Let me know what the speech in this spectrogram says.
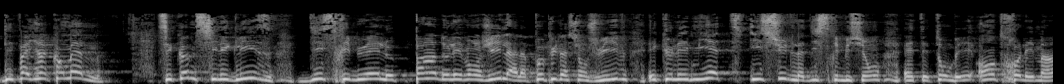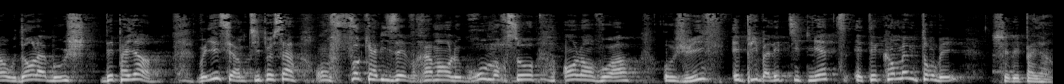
des païens quand même. C'est comme si l'Église distribuait le pain de l'Évangile à la population juive et que les miettes issues de la distribution étaient tombées entre les mains ou dans la bouche des païens. Vous voyez, c'est un petit peu ça. On focalisait vraiment le gros morceau, on l'envoie aux juifs et puis bah, les petites miettes étaient quand même tombées chez les païens.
